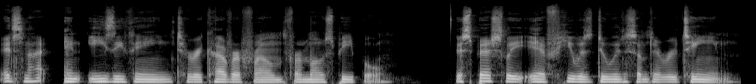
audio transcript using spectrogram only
It's not an easy thing to recover from for most people, especially if he was doing something routine.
